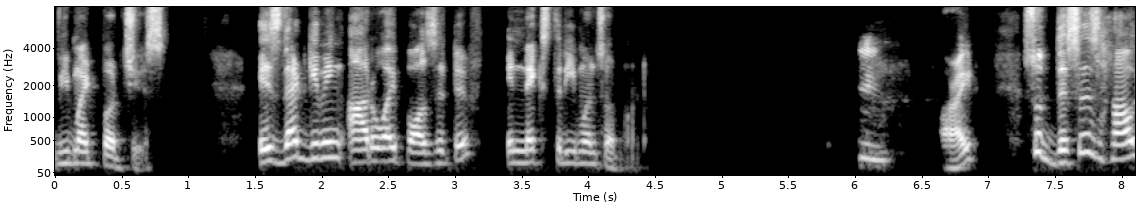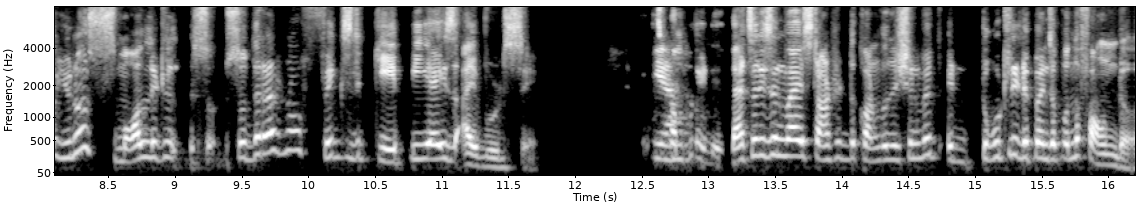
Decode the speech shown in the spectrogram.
we might purchase, is that giving ROI positive in next three months or not? Mm. All right. So this is how you know small little. So, so there are no fixed KPIs. I would say. It's Yeah. completely. That's the reason why I started the conversation with. It totally depends upon the founder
